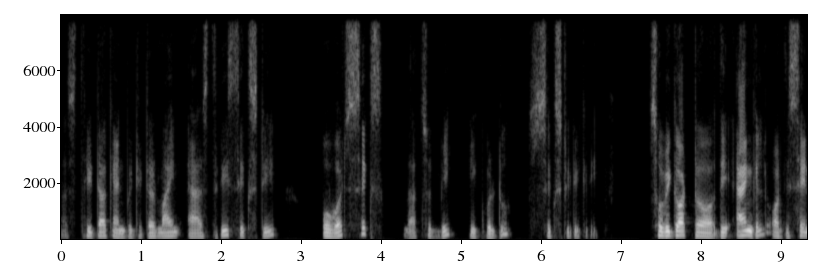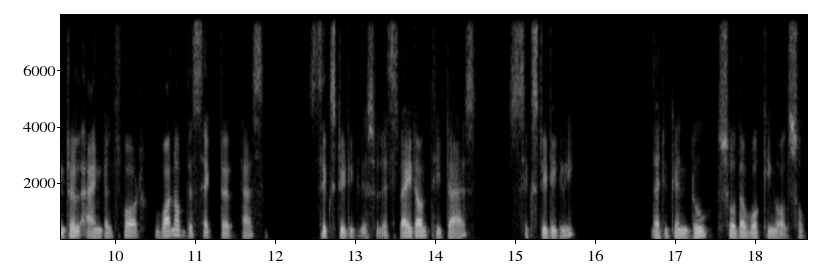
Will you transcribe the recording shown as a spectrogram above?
as theta can be determined as 360 over 6. That should be equal to 60 degree. So we got uh, the angle or the central angle for one of the sector as 60 degree. So let's write down theta as 60 degree that you can do So the working also.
